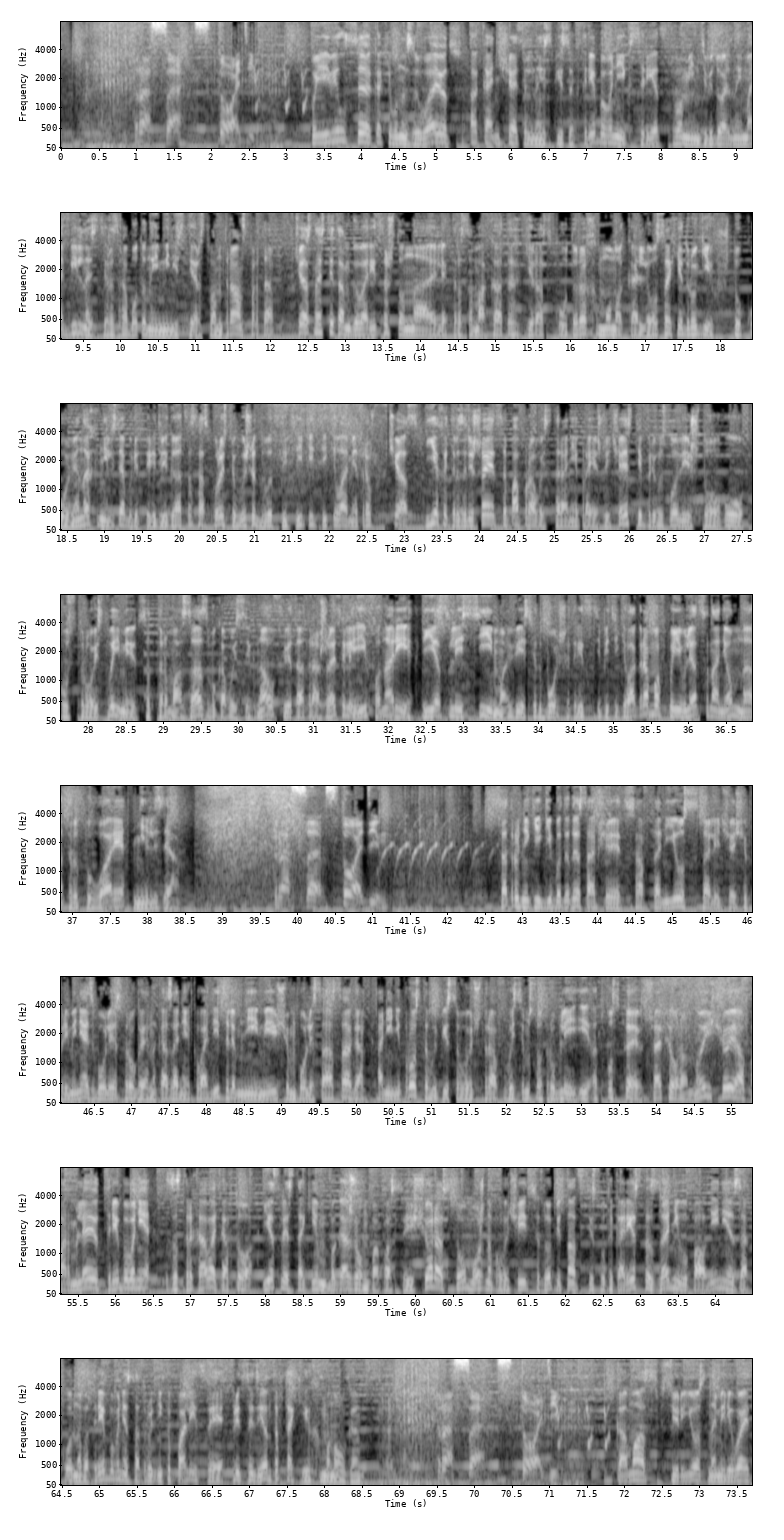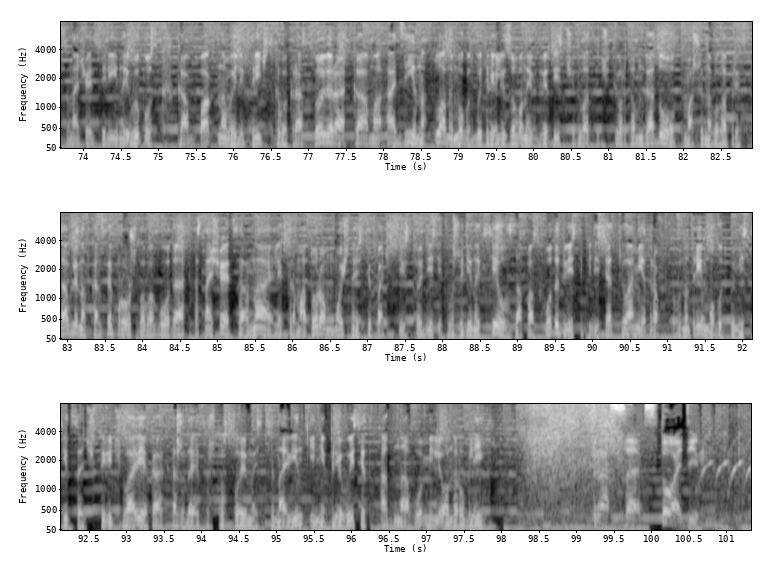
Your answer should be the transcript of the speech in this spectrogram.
Трасса 101. Появился, как его называют, окончательный список требований к средствам индивидуальной мобильности, разработанный Министерством транспорта. В частности, там говорится, что на электросамокатах, гироскутерах, моноколесах и других штуковинах нельзя будет передвигаться со скоростью выше 25 км в час. Ехать разрешается по правой стороне проезжей части при условии, что у устройства имеются тормоза, звуковой сигнал, светоотражатели и фонари. Если Сима весит больше 35 килограммов, появляться на нем на тротуаре нельзя. Трасса 101. Сотрудники ГИБДД, сообщает Автоньюз, стали чаще применять более строгое наказание к водителям, не имеющим полиса ОСАГО. Они не просто выписывают штраф 800 рублей и отпускают шофера, но еще и оформляют требование застраховать авто. Если с таким багажом попасться еще раз, то можно получить до 15 суток ареста за невыполнение законного требования сотрудника полиции. Прецедентов таких много. Трасса 101. КАМАЗ всерьез намеревается начать серийный выпуск компактного электрического кроссовера КАМА-1. Планы могут быть реализованы в 2024 году. Машина была представлена в конце прошлого года. Оснащается она электромотором мощностью почти 110 лошадиных сил, запас хода 250 километров. Внутри могут поместиться 4 человека. Ожидается, что стоимость новинки не превысит 1 миллиона рублей. Трасса 101.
